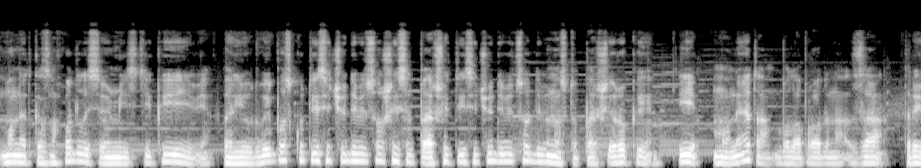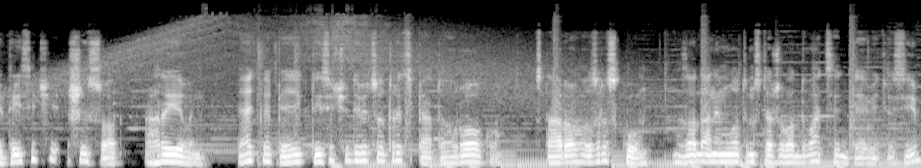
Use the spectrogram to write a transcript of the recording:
Монетка знаходилася в місті Києві. Період випуску 1961-1991 роки. І монета була продана за 3600 гривень. 5 копійок 1935 року. Старого зразку. За даним лотом стежило 29 осіб.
